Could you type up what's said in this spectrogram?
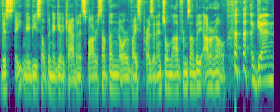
this state. Maybe he's hoping to get a cabinet spot or something, or a vice presidential nod from somebody. I don't know. Again,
